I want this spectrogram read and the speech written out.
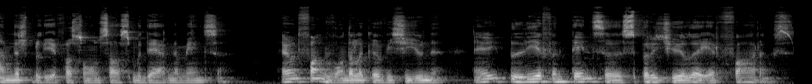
anders beleef as ons as moderne mense. Hy ontvang wonderlike visioene en hy beleef intense spirituele ervarings.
